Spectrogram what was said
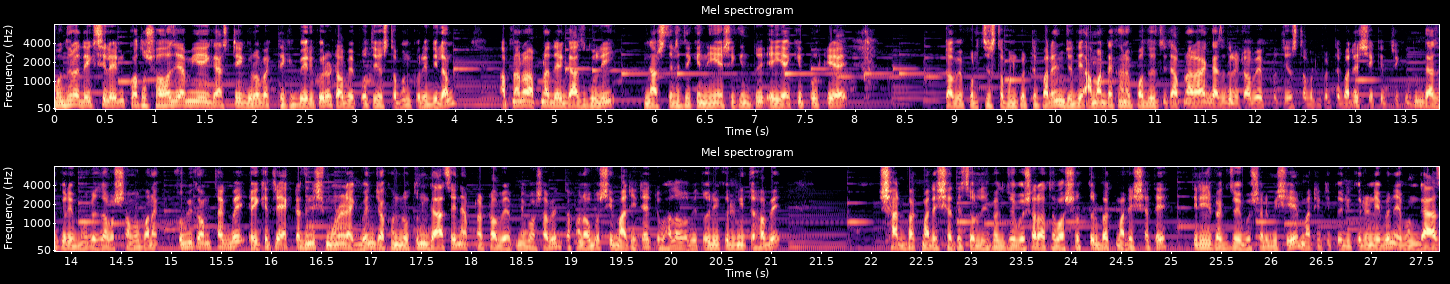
বন্ধুরা দেখছিলেন কত সহজে আমি এই গাছটি গ্রো ব্যাগ থেকে বের করে টবে প্রতিস্থাপন করে দিলাম। আপনারা আপনাদের গাছগুলি নার্সারি থেকে নিয়ে এসে কিন্তু এই একই প্রক্রিয়ায় টবে প্রতিস্থাপন করতে পারেন। যদি আমার দেখানো পদ্ধতিতে আপনারা গাছগুলি টবে প্রতিস্থাপন করতে পারেন, সেক্ষেত্রে কিন্তু গাছগুলি মরে যাওয়ার সম্ভাবনা খুবই কম থাকবে। এই ক্ষেত্রে একটা জিনিস মনে রাখবেন, যখন নতুন গাছ এনে আপনার টবে আপনি বসাবেন, তখন অবশ্যই মাটিটা একটু ভালোভাবে তৈরি করে নিতে হবে। ষাট ভাগ মাটির সাথে চল্লিশ ভাগ জৈব সার অথবা সত্তর ভাগ মাটির সাথে তিরিশ ভাগ জৈব সার মিশিয়ে মাটিটি তৈরি করে নেবেন এবং গাছ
